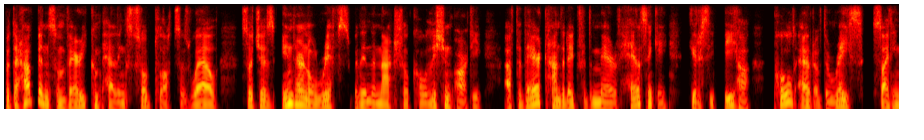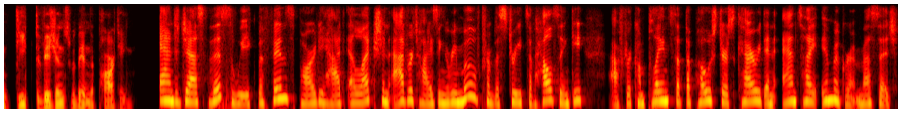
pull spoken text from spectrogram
But there have been some very compelling subplots as well, such as internal rifts within the National Coalition Party after their candidate for the mayor of Helsinki, Kirsi Piha, pulled out of the race, citing deep divisions within the party. And just this week, the Finns party had election advertising removed from the streets of Helsinki after complaints that the posters carried an anti immigrant message.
